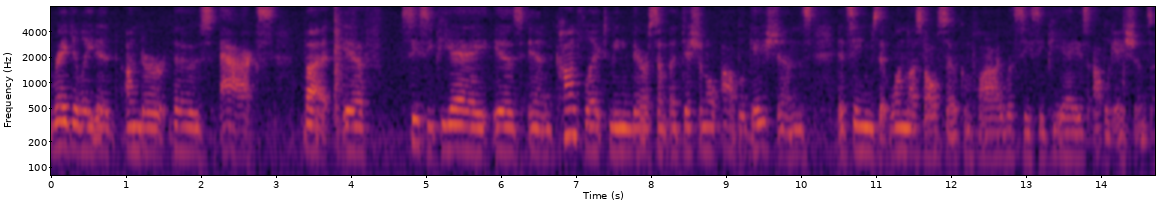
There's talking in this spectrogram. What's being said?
regulated under those acts. But if CCPA is in conflict, meaning there are some additional obligations, it seems that one must also comply with CCPA's obligations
